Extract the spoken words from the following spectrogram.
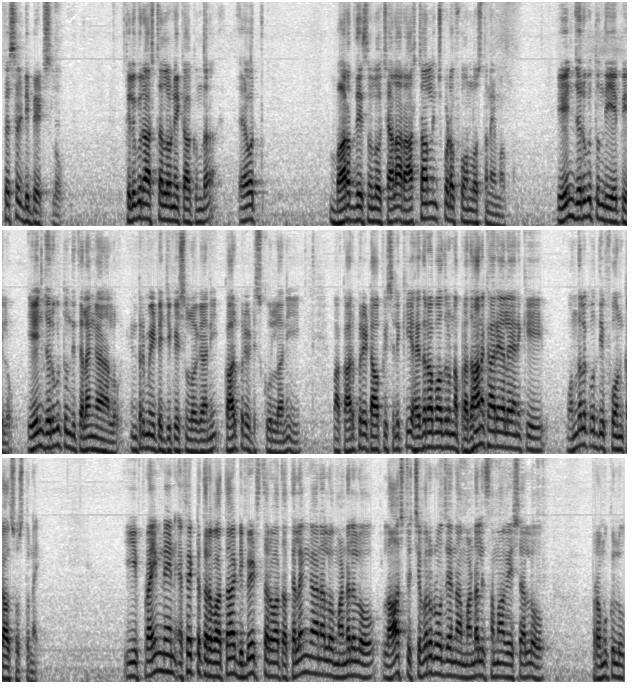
స్పెషల్ డిబేట్స్లో తెలుగు రాష్ట్రాల్లోనే కాకుండా యావత్ భారతదేశంలో చాలా రాష్ట్రాల నుంచి కూడా ఫోన్లు వస్తున్నాయి మాకు. ఏం జరుగుతుంది ఏపీలో? ఏం జరుగుతుంది తెలంగాణలో? ఇంటర్మీడియట్ ఎడ్యుకేషన్లో కానీ కార్పొరేట్ స్కూల్లో అని మా కార్పొరేట్ ఆఫీసులకి హైదరాబాద్లో ఉన్న ప్రధాన కార్యాలయానికి వందల కొద్ది ఫోన్ కాల్స్ వస్తున్నాయి. ఈ ప్రైమ్ నైన్ ఎఫెక్ట్ తర్వాత డిబేట్స్ తర్వాత తెలంగాణలో మండలిలో లాస్ట్ చివరి రోజైన మండలి సమావేశాల్లో ప్రముఖులు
